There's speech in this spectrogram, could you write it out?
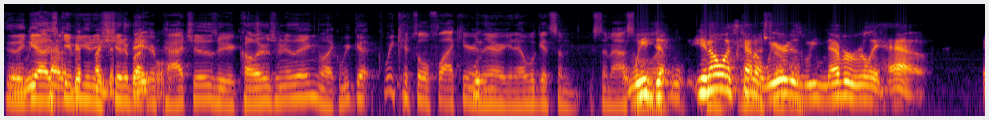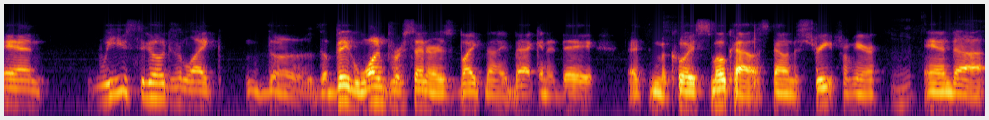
Do the guys been you any like shit about your patches or your colors or anything? Like we get we catch a little flack here and there. You know, we'll get some some asshole. we, like, d- you know what's kind of weird trouble. is we never really have, and we used to go to like the the big one percenters bike night back in the day at McCoy's Smokehouse down the street from here, and uh,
